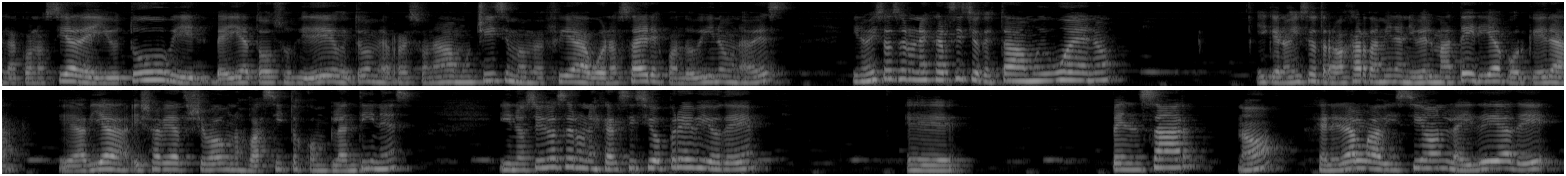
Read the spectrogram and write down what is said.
la conocía de YouTube y veía todos sus videos y todo, me resonaba muchísimo. Me fui a Buenos Aires cuando vino una vez y nos hizo hacer un ejercicio que estaba muy bueno y que nos hizo trabajar también a nivel materia porque era, eh, había, ella había llevado unos vasitos con plantines y nos hizo hacer un ejercicio previo de eh, pensar, ¿no? Generar la visión, la idea de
